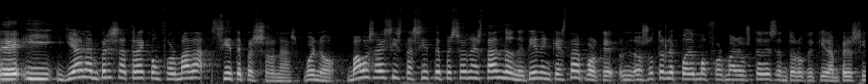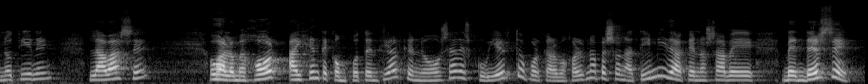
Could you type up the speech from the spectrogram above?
eh, y ya la empresa trae conformada siete personas. Bueno, vamos a ver si estas siete personas están donde tienen que estar, porque nosotros le podemos formar a ustedes en todo lo que quieran, pero si no tienen la base, o a lo mejor hay gente con potencial que no se ha descubierto, porque a lo mejor es una persona tímida que no sabe venderse.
